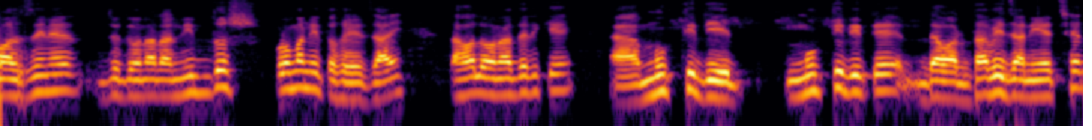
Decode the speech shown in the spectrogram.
মসজিনের যদি ওনারা নির্দোষ প্রমাণিত হয়ে যায়, তাহলে ওনাদেরকে মুক্তি দিয়ে, মুক্তি দিতে দেওয়ার দাবি জানিয়েছেন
